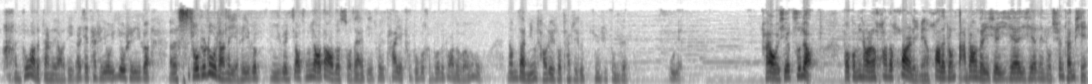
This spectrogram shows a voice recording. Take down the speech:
很重要的战略要地，而且它是又又是一个呃丝绸之路上呢，也是一个一个交通要道的所在地，所以它也出土过很多的重要的文物。那么在明朝这时候，它是一个军事重镇。固原，还有一些资料，包括明朝人画的画里面画的这种打仗的一些一些一些那种宣传品。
